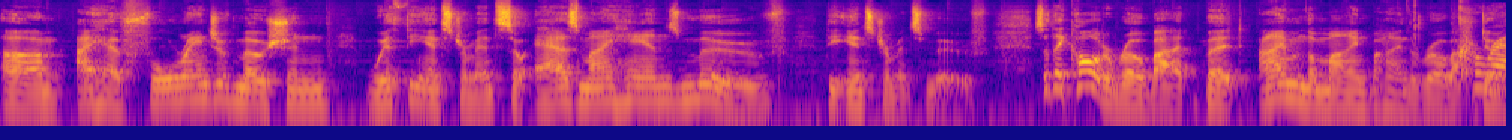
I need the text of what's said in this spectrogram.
Um, I have full range of motion with the instruments. So as my hands move, the instruments move. So they call it a robot, but I'm the mind behind the robot Correct. doing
